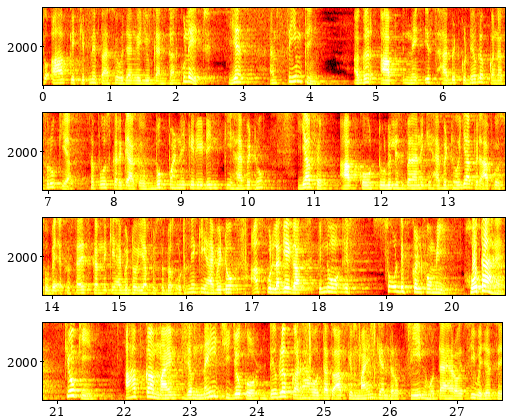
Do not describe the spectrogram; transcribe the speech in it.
तो आपके कितने पैसे हो जाएँगे? You can calculate yes and same thing अगर आपने इस हैबिट को डेवलप करना शुरू किया सपोज़ करके आपको बुक पढ़ने की रीडिंग की हैबिट हो, या फिर आपको टू डू लिस्ट बनाने की हैबिट हो, या फिर आपको सुबह एक्सरसाइज करने की हैबिट हो, या फिर सुबह उठने की हैबिट हो, आपको लगेगा कि no it's so difficult for me होता है। क्योंकि आपका माइंड जब नई चीज़ों को डेवलप कर रहा होता है तो आपके माइंड के अंदर वो पेन होता है और इसी वजह से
